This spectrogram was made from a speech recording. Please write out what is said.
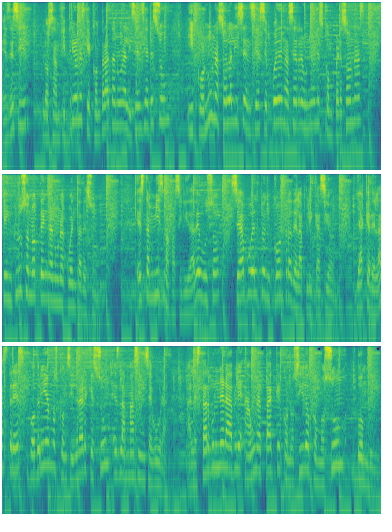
es decir, los anfitriones que contratan una licencia de Zoom y con una sola licencia se pueden hacer reuniones con personas que incluso no tengan una cuenta de Zoom. Esta misma facilidad de uso se ha vuelto en contra de la aplicación, ya que de las tres podríamos considerar que Zoom es la más insegura, al estar vulnerable a un ataque conocido como Zoom Bombing.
